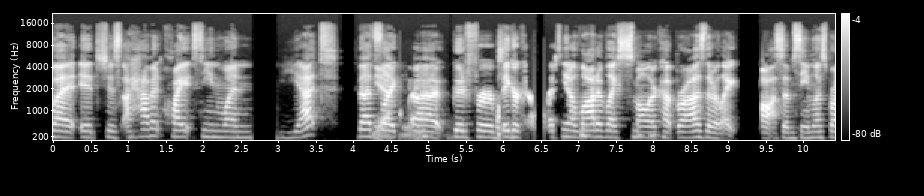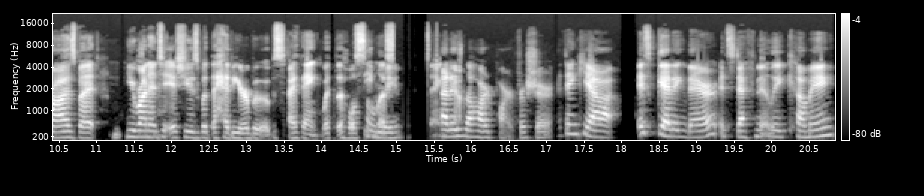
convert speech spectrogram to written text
but it's just, I haven't quite seen one yet that's yeah, like uh good for bigger cups. I've seen a lot of like smaller cup bras that are like awesome seamless bras, but you run into issues with the heavier boobs, I think, with the whole seamless totally. thing. That yeah. is the hard part for sure. I think yeah, it's getting there. It's definitely coming.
